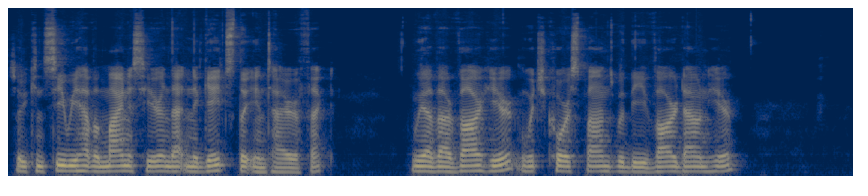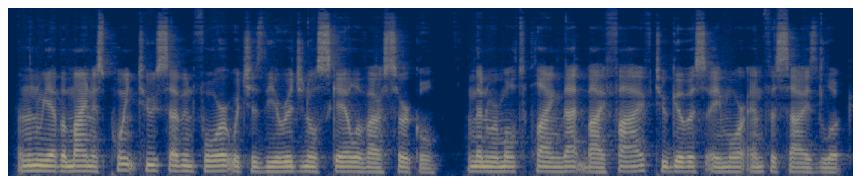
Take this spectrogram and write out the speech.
So you can see we have a minus here and that negates the entire effect. We have our var here, which corresponds with the var down here. And then we have a minus 0.274, which is the original scale of our circle. And then we're multiplying that by 5 to give us a more emphasized look.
